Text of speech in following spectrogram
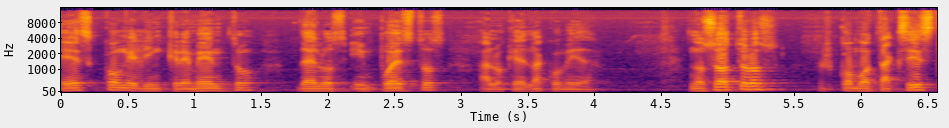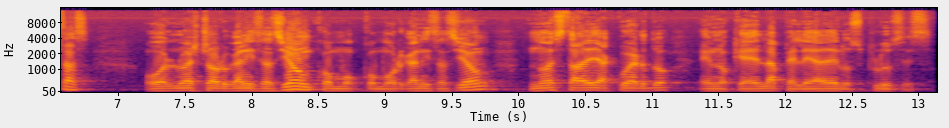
es con el incremento de los impuestos a lo que es la comida. Nosotros, como taxistas, o nuestra organización como, como organización, no está de acuerdo en lo que es la pelea de los pluses.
